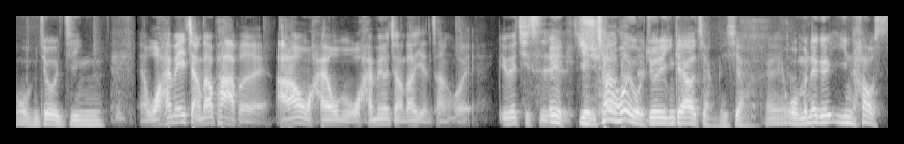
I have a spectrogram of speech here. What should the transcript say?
我们就已经，我还没讲到 pub 哎，然后我还有我还没有讲到演唱会。因为其实，哎，演唱会我觉得应该要讲一下。哎，我们那个 in house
